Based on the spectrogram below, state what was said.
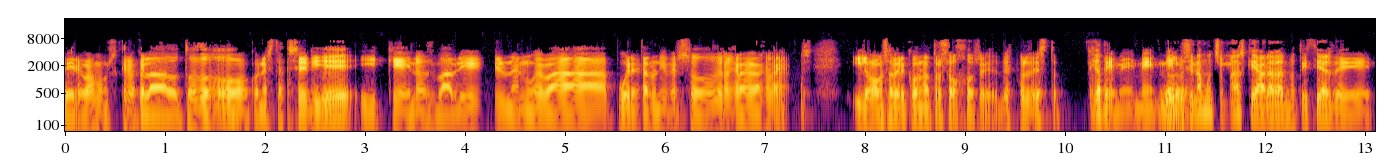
pero vamos, creo que lo ha dado todo con esta serie y que nos va a abrir una nueva puerta al universo de la Guerra de las Galaxias y lo vamos a ver con otros ojos eh, después de esto. Fíjate, me, me, ilusiona mucho más que ahora las noticias de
